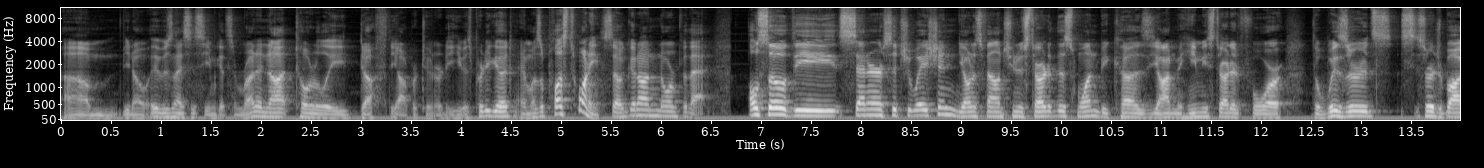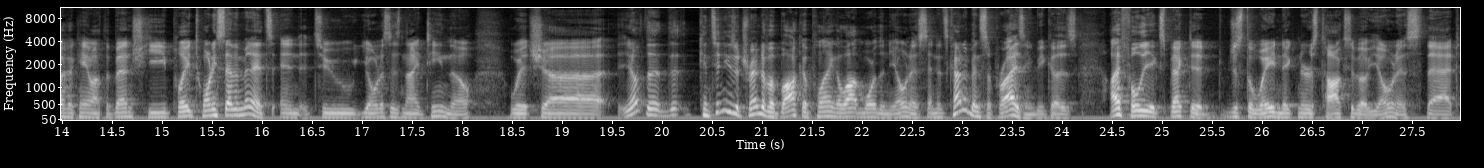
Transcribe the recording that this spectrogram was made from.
um, you know, it was nice to see him get some run and not totally duff the opportunity. He was pretty good and was a plus 20, so good on Norm for that. Also, the center situation, Jonas Valanciunas started this one because Ian Mahinmi started for the Wizards. Serge Ibaka came off the bench. He played 27 minutes and to Jonas's 19 though, which uh, you know the, the continues a trend of Ibaka playing a lot more than Jonas, and it's kind of been surprising because I fully expected just the way Nick Nurse talks about Jonas that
